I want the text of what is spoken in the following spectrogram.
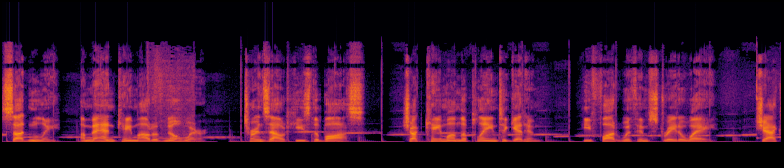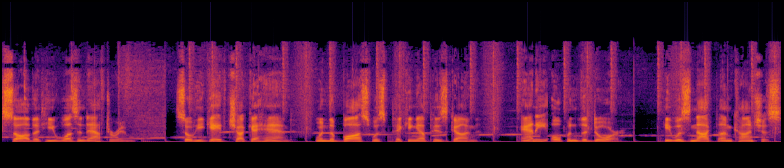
Suddenly, a man came out of nowhere. Turns out he's the boss. Chuck came on the plane to get him. He fought with him straight away. Jack saw that he wasn't after him. So he gave Chuck a hand. When the boss was picking up his gun, Annie opened the door. He was knocked unconscious.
